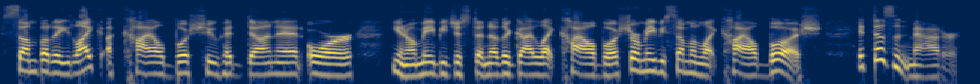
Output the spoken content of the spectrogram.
somebody like a Kyle Busch who had done it, or you know maybe just another guy like Kyle Busch, or maybe someone like Kyle Busch, it doesn't matter.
